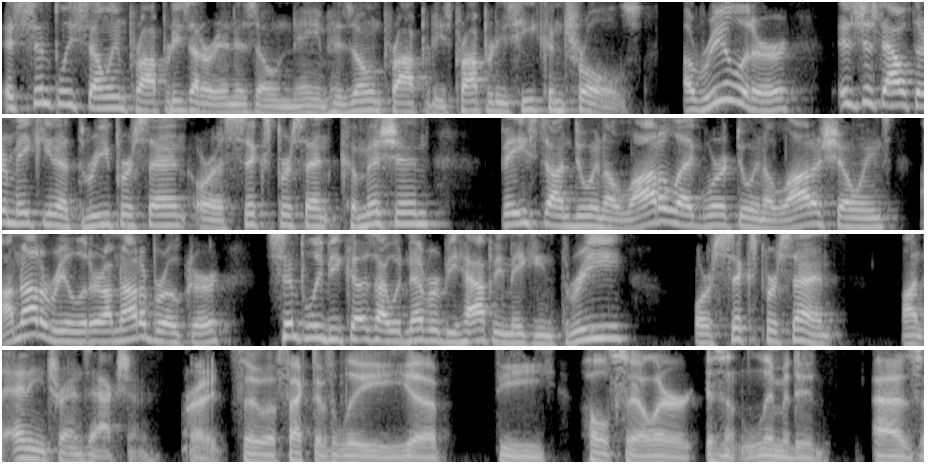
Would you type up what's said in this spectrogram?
is simply selling properties that are in his own name, his own properties, properties he controls. A realtor is just out there making a 3% or a 6% commission based on doing a lot of legwork, doing a lot of showings. I'm not a realtor, I'm not a broker, simply because I would never be happy making 3 or 6% on any transaction. Right. So effectively, uh, the wholesaler isn't limited as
